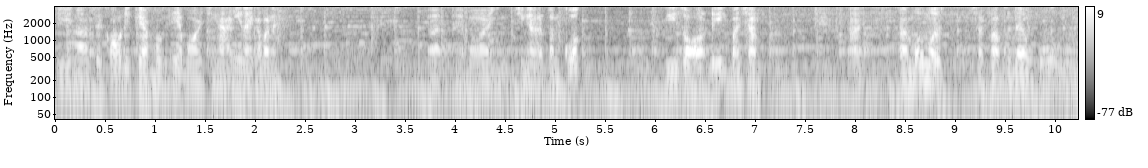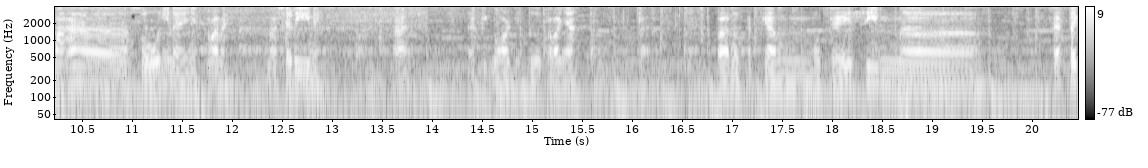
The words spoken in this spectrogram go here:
thì nó sẽ có đi kèm một cái thẻ bảo hành chính hãng như này các bạn này. Đấy, thẻ bảo hành chính hãng toàn quốc. Ghi rõ DX300 đấy. Và mỗi một sản phẩm đều có một mã số như này nha các bạn này mã seri này. Đấy. Để kích bỏ điện tử các bác nhé đấy. và được tặng kèm một cái sim ờ, uh, ZTEC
